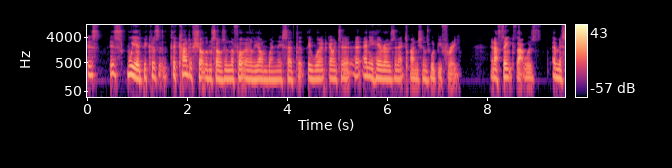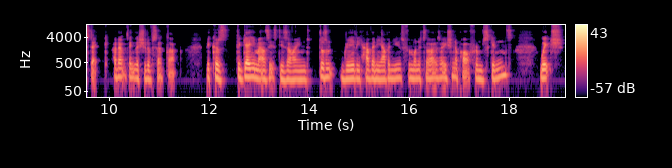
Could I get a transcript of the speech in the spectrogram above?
it's it's weird because they kind of shot themselves in the foot early on when they said that they weren't going to any heroes and expansions would be free, and I think that was a mistake. I don't think they should have said that because the game as it's designed doesn't really have any avenues for monetization apart from skins, which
